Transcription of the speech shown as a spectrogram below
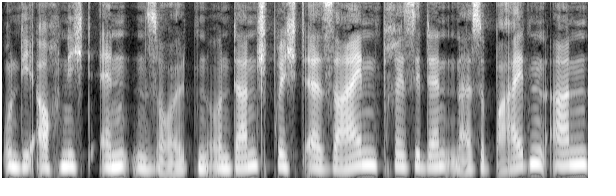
und die auch nicht enden sollten. Und dann spricht er seinen Präsidenten, also Biden, an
